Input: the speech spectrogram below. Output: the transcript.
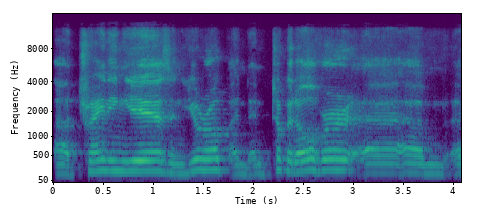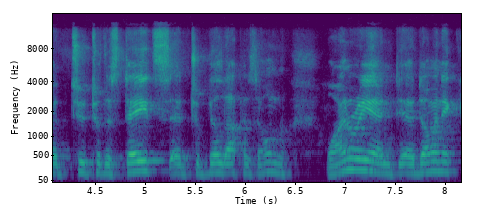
uh, training years in Europe and, and took it over uh, um, uh, to to the states to build up his own winery. And uh, Dominik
